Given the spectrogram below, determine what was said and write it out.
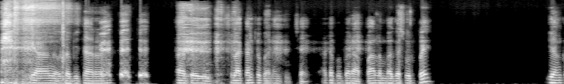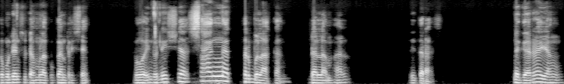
Ya nggak usah bicara. Ada silakan coba nanti cek. Ada beberapa lembaga survei yang kemudian sudah melakukan riset bahwa Indonesia sangat terbelakang dalam hal literasi. Negara yang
